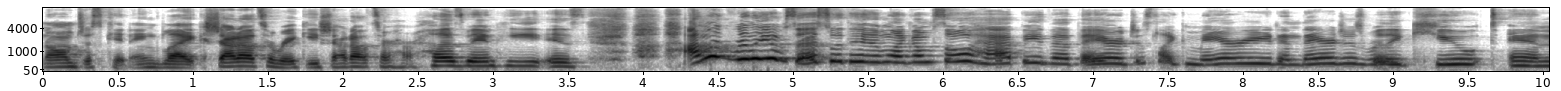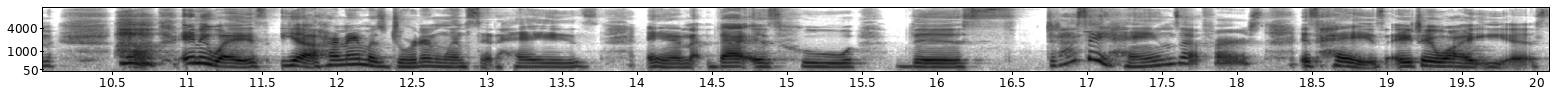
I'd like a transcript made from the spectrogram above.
No, I'm just kidding. Like, shout out to Ricky. Shout out to her husband. He is, I'm like really obsessed with him. Like, I'm so happy that they are just like married and they're just really cute. And, anyways, yeah, her name is Jordan Winstead Hayes. And that is who this did I say Haynes at first? It's Hayes, H A Y E S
